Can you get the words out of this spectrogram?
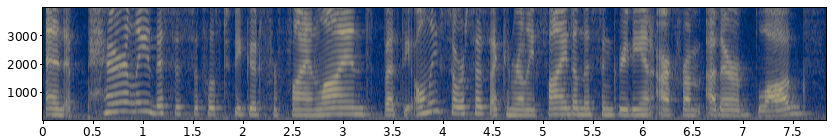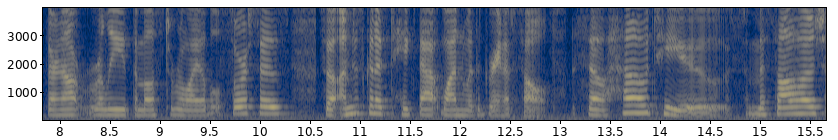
And apparently this is supposed to be good for fine lines, but the only sources I can really find on this ingredient are from other blogs. They're not really the most reliable sources. So I'm just gonna take that one with a grain of salt. So how to use. Massage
